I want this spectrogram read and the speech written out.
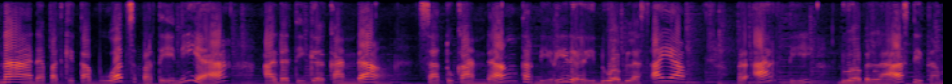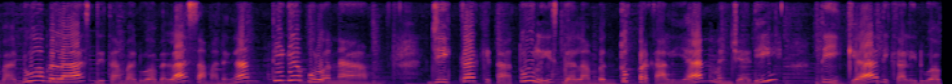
Nah, dapat kita buat seperti ini ya. Ada tiga kandang. Satu kandang terdiri dari 12 ayam. Berarti 12 ditambah 12 ditambah 12 sama dengan 36 Jika kita tulis dalam bentuk perkalian menjadi 3 dikali 12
